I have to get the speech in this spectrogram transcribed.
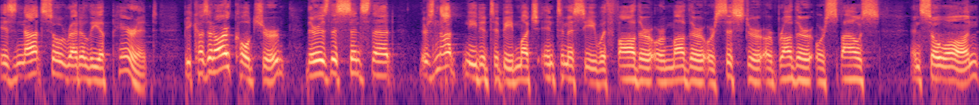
is not so readily apparent because in our culture, there is this sense that there's not needed to be much intimacy with father or mother or sister or brother or spouse and so on,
